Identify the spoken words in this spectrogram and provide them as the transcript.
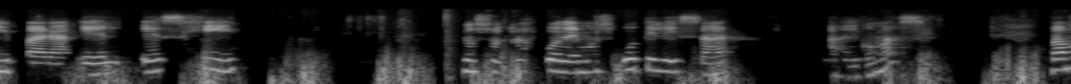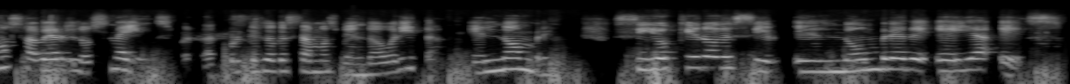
y para él es he, nosotros podemos utilizar algo más. Vamos a ver los names, ¿verdad? Porque es lo que estamos viendo ahorita. El nombre. Si yo quiero decir el nombre de ella es,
